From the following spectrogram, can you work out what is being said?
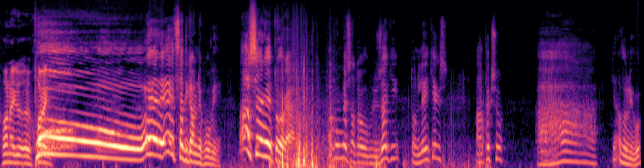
Φώναγε- Πω! χώρα- Ε, έτσι θα την κάνουν εκπομπή. Άσε ρε τώρα. Από μέσα το μπλουζάκι των Lakers, απ' έξω. Α, για να δω λίγο.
